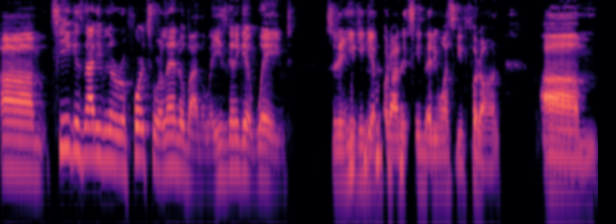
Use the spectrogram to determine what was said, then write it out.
Um, Teague is not even going to report to Orlando, by the way. He's going to get waived. so that he can get put on the team that he wants to be put on. Um,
